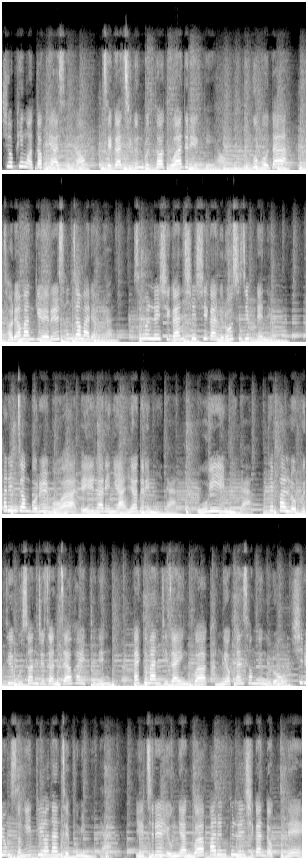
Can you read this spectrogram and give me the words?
쇼핑 어떻게 하세요? 제가 지금부터 도와드릴게요. 누구보다 저렴한 기회를 선점하려면 24시간 실시간으로 수집되는 할인 정보를 모아 내일 할인이 알려드립니다. 5위입니다. 테팔 로프트 무선 주전자 화이트는 깔끔한 디자인과 강력한 성능으로 실용성이 뛰어난 제품입니다. 17일 용량과 빠른 끓는 시간 덕분에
